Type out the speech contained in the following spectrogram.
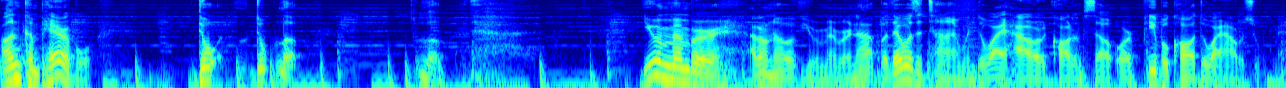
uncomparable. Do, do look, look. You remember, I don't know if you remember or not, but there was a time when Dwight Howard called himself, or people called Dwight Howard Superman.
